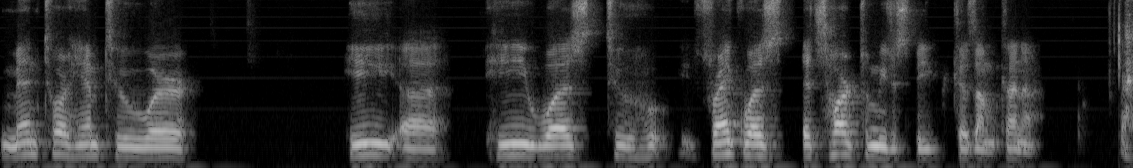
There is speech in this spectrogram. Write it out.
mentor him to where he uh, he was to Frank was. It's hard for me to speak because I'm kind of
